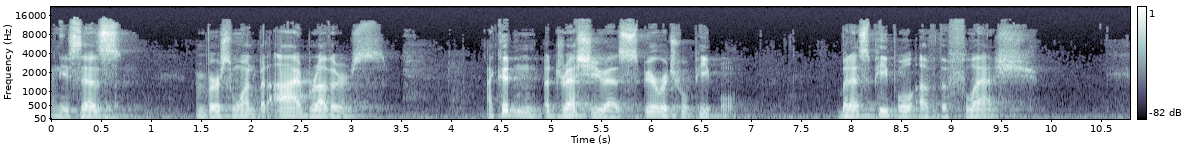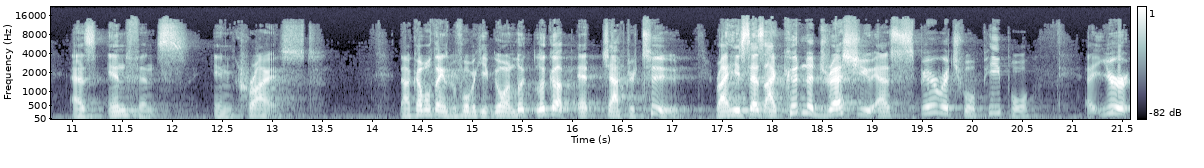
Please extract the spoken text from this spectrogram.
And he says in verse 1 But I, brothers, I couldn't address you as spiritual people, but as people of the flesh, as infants in Christ. Now, a couple things before we keep going. Look, look up at chapter 2, right? He says, I couldn't address you as spiritual people. Uh, you're,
